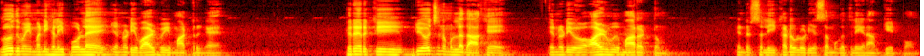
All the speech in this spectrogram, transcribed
கோதுமை மணிகளைப் போல என்னுடைய வாழ்வை மாற்றுங்க. பிறருக்கு பிரயோஜனம் உள்ளதாக என்னுடைய வாழ்வு மாறட்டும் என்று சொல்லி கடவுளுடைய சமூகத்திலே நாம் கேட்போம்.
